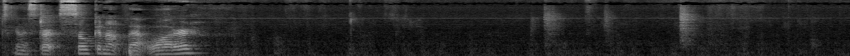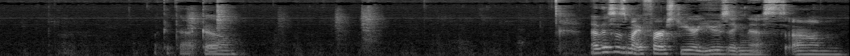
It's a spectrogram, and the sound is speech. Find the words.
It's gonna start soaking up that water. Look at that go. Now this is my first year using this. Um,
